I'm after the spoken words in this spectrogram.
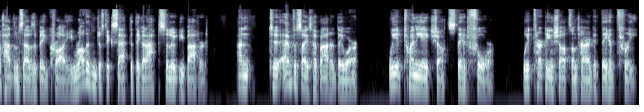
have had themselves a big cry rather than just accept that they got absolutely battered. And to emphasize how battered they were, we had 28 shots, they had four. We had 13 shots on target, they had three.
